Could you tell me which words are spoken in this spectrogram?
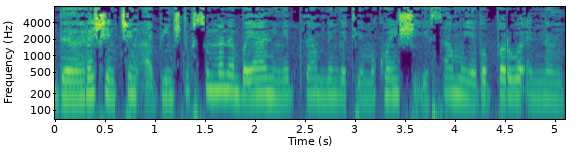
da rashin cin abinci duk sun mana bayanin yadda za mu dinga taimakon shi ya samu ya babbar wa'annan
